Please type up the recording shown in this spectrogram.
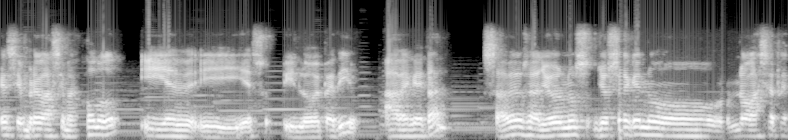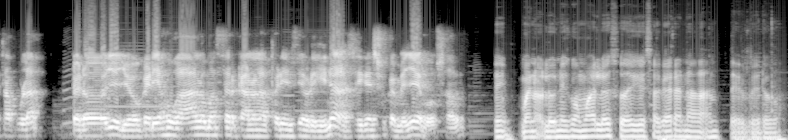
que siempre va a ser más cómodo. Y, y eso, y lo he pedido. A ver qué tal, ¿sabes? O sea, yo, no, yo sé que no, no va a ser espectacular, pero oye, yo quería jugar lo más cercano a la experiencia original, así que eso que me llevo, ¿sabes? Sí, Bueno, lo único malo es eso de que sacaran nada antes, pero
